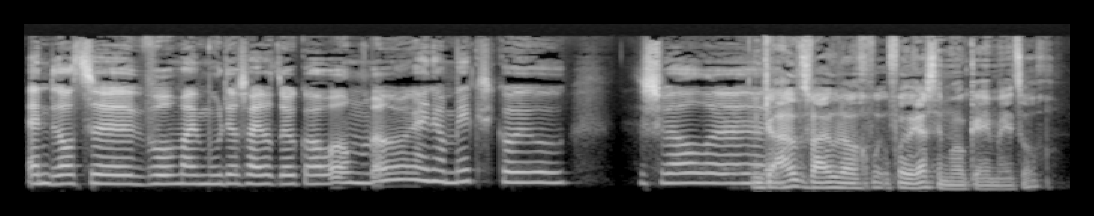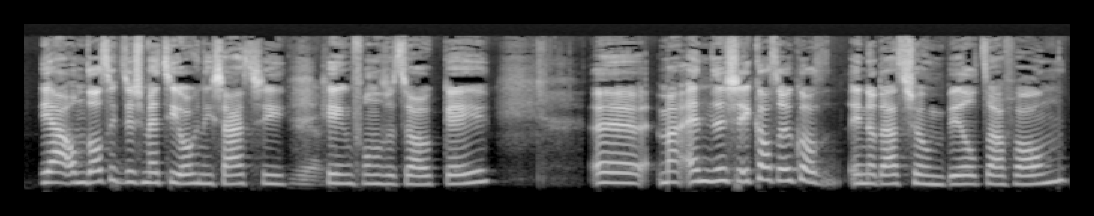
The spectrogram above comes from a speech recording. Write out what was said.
En dat bijvoorbeeld mijn moeder zei dat ook al. Oh, oh ga je naar Mexico? Joh. Dat is wel. Want je ouders waren er wel voor de rest helemaal oké okay mee, toch? Ja, omdat ik dus met die organisatie ging, vonden ze het wel oké. Okay. maar en dus ik had ook wel inderdaad zo'n beeld daarvan.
